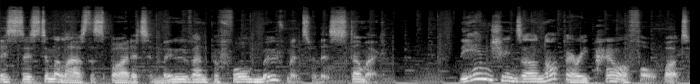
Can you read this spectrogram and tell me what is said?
This system allows the spider to move and perform movements with its stomach. The engines are not very powerful, but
